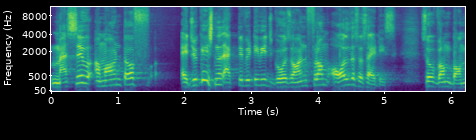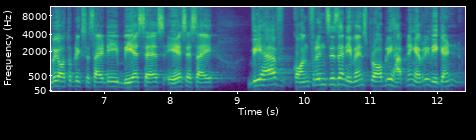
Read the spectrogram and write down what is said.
massive amount of educational activity which goes on from all the societies. So from Bombay Orthopedic Society, BSS, ASSI, we have conferences and events probably happening every weekend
